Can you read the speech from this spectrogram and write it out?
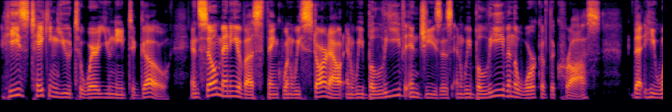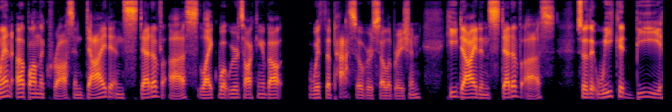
He's taking you to where you need to go. And so many of us think when we start out and we believe in Jesus and we believe in the work of the cross, that he went up on the cross and died instead of us, like what we were talking about with the Passover celebration. He died instead of us so that we could be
